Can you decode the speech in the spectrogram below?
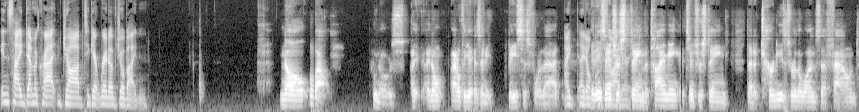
inside Democrat job to get rid of Joe Biden? No. Well, who knows? I I don't I don't think it has any basis for that. I I don't. It is so either, interesting yeah. the timing. It's interesting that attorneys were the ones that found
